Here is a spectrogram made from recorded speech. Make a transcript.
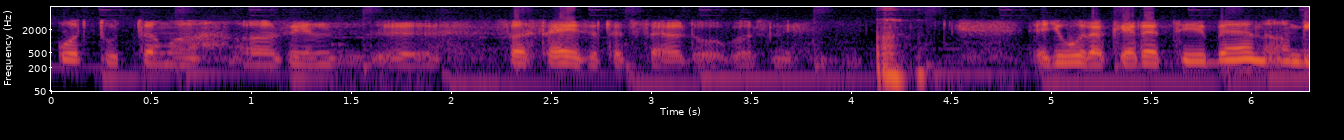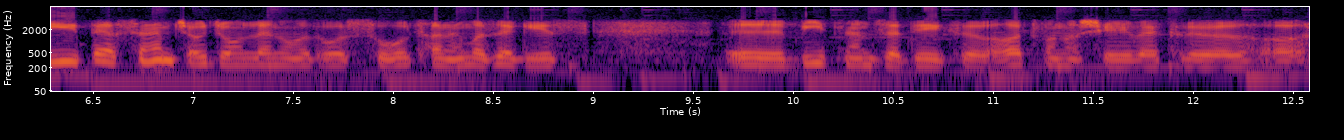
ott tudtam a, az én ezt a helyzetet feldolgozni. Egy óra keretében, ami persze nem csak John Lennonról szólt, hanem az egész beat nemzedékről, a 60-as évekről, a,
